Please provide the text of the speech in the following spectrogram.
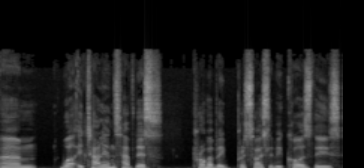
Um, well, Italians have this probably precisely because these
